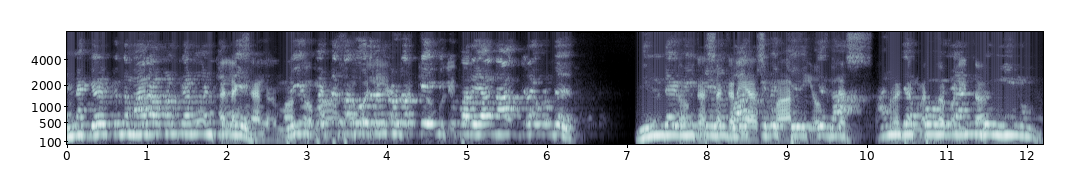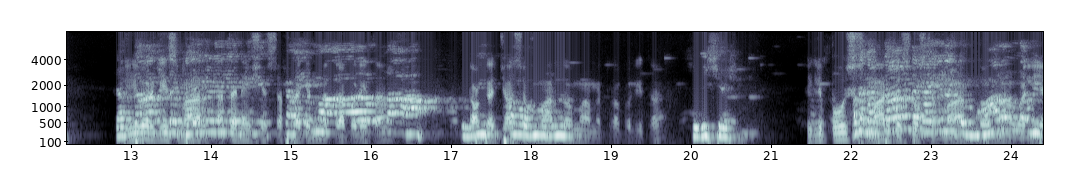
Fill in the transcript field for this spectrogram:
എന്നെ കേൾക്കുന്ന പ്രിയപ്പെട്ട വലിയ എനിക്ക് പറയാൻ ആഗ്രഹമുണ്ട്. നിന്റെ വീട്ടിൽ ബാക്കി വെച്ചിരിക്കുന്ന അഞ്ചപ്പവും രണ്ട് മീനും. ഗീവർഗീസ് മാർ അത്തനേഷ്യസ് അഫ്രിക്കൻ മെത്രാപൊലീത്ത ഡോക്ടർ ജോസഫ് മാർത്തോമ മെത്രാപൊലീത്ത ഫിലിപ്പോസ് മാർ ക്രിസോസ്റ്റം മാർത്തോമ വലിയ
